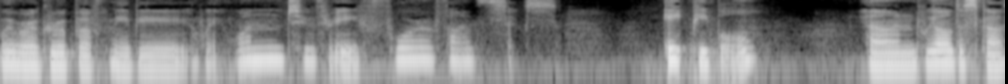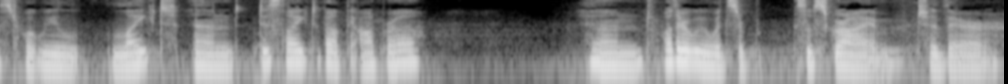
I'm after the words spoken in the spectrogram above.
we were a group of maybe, wait, one, two, three, four, five, six, eight people. And we all discussed what we liked and disliked about the opera and whether we would sub- subscribe to their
